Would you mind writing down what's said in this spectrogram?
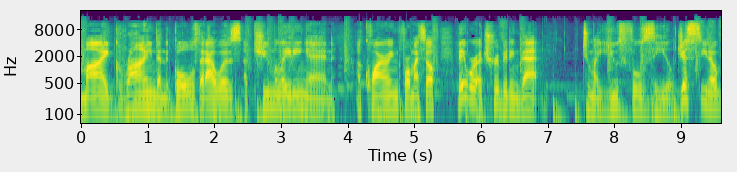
my grind and the goals that I was accumulating and acquiring for myself, they were attributing that to my youthful zeal. Just, you know,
